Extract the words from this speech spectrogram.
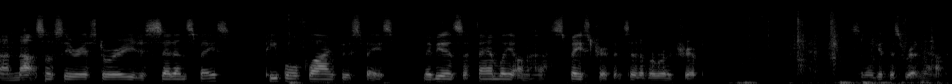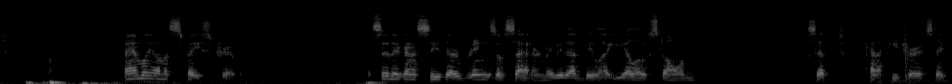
a not so serious story just set in space. People flying through space. Maybe it's a family on a space trip instead of a road trip. So let me get this written out. Family on a space trip. Let's say they're going to see the rings of Saturn. Maybe that'd be like Yellowstone, except kind of futuristic.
